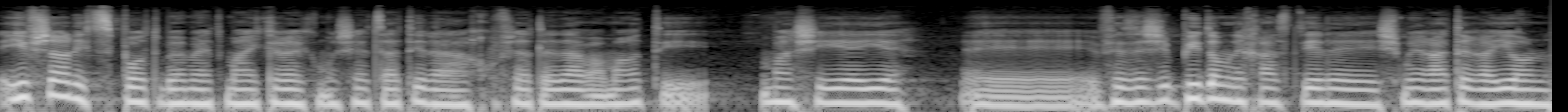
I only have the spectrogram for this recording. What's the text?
אי אפשר לצפות באמת מה יקרה, כמו שיצאתי לחופשת לידה ואמרתי, מה שיהיה יהיה. אה, וזה שפתאום נכנסתי לשמירת הריון,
